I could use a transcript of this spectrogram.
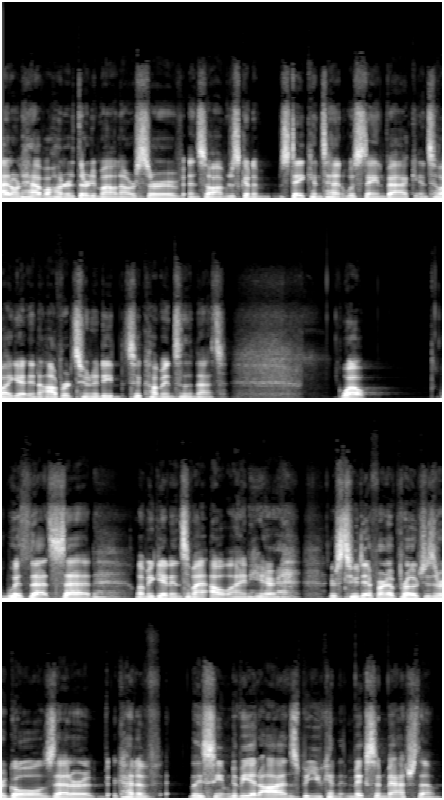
I don't have a 130 mile an hour serve, and so I'm just going to stay content with staying back until I get an opportunity to come into the net. Well, with that said, let me get into my outline here. There's two different approaches or goals that are kind of they seem to be at odds, but you can mix and match them.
